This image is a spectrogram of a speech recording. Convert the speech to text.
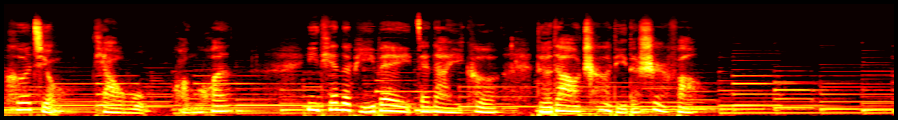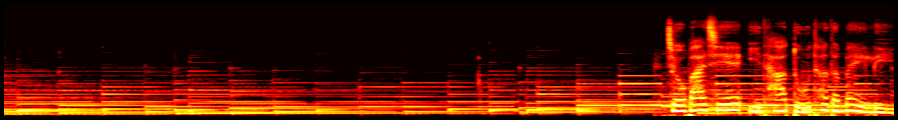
喝酒、跳舞、狂欢。一天的疲惫在那一刻得到彻底的释放。酒吧街以它独特的魅力、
